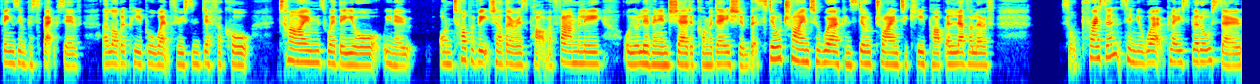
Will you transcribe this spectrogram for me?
things in perspective. A lot of people went through some difficult times, whether you're, you know, on top of each other as part of a family or you're living in shared accommodation, but still trying to work and still trying to keep up a level of sort of presence in your workplace, but also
